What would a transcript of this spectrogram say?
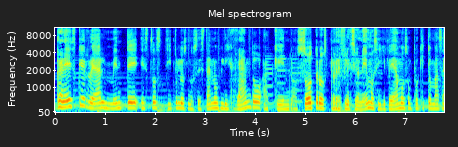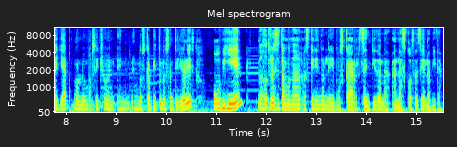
¿Crees que realmente estos títulos nos están obligando a que nosotros reflexionemos y veamos un poquito más allá como lo hemos hecho en, los capítulos anteriores? ¿O bien nosotros estamos nada más queriéndole buscar sentido a, las cosas y a la vida?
